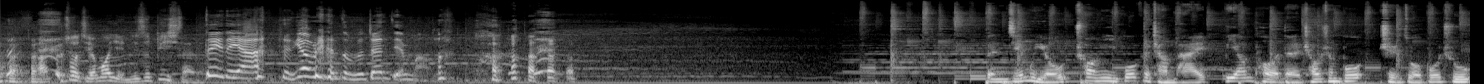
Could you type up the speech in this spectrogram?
做睫毛眼睛是闭起来的。对的呀，要不然怎么粘睫毛？哈本节目由创意播客厂牌 BeyondPod 的超声波制作播出。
